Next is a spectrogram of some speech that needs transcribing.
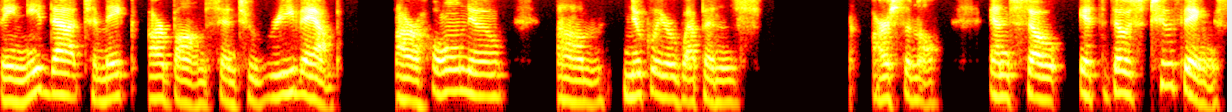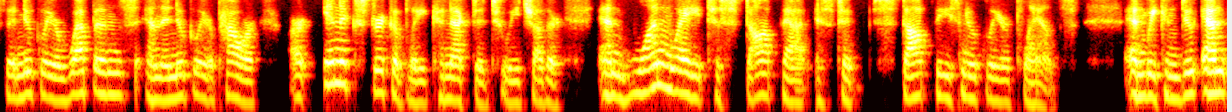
They need that to make our bombs and to revamp our whole new um, nuclear weapons arsenal. And so it those two things, the nuclear weapons and the nuclear power, are inextricably connected to each other. And one way to stop that is to stop these nuclear plants. And we can do, and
